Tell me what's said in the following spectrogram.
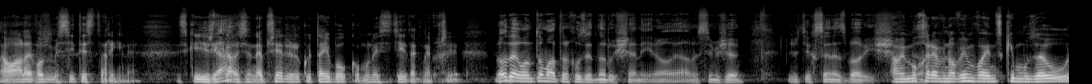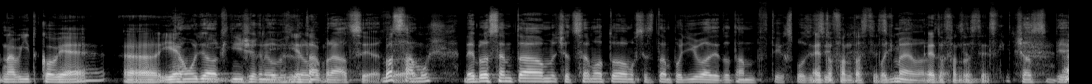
No ale on myslí ty starý, ne? Vždycky říkal, Já? že nepřijede, dokud tady budou komunisti, tak nepřijede. No tak on to má trochu zjednodušený. No. Já myslím, že, že těch se nezbavíš. A mimochodem v Novém vojenském muzeu na Vítkově je... Tam udělal knížek neuvěřitelnou práci. Jako, Byl sám už? Nebyl jsem tam, četl jsem o tom, chci se tam podívat, je to tam v těch expozicích. Je to fantastické. Pojďme. Je to fantastický. Čas běží.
